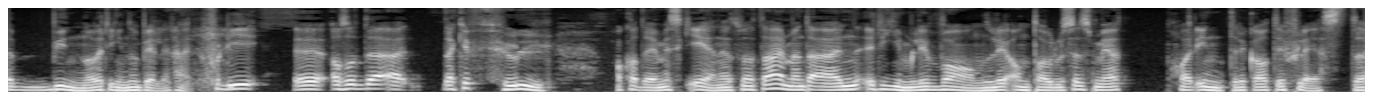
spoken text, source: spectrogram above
det begynne å ringe noen bjeller her. Fordi eh, altså, det er, det er ikke full akademisk enighet om dette her, men det er en rimelig vanlig antakelse som jeg har inntrykk av at de fleste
